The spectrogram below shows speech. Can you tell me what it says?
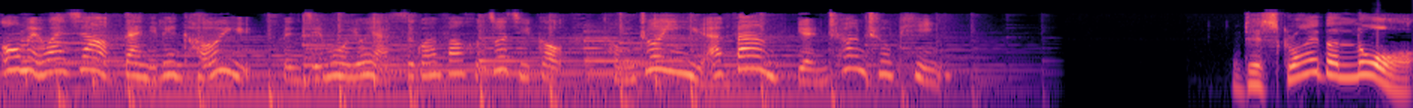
欧美外教带你练口语。本节目由雅思官方合作机构同桌英语 FM 原创出品。Describe a law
